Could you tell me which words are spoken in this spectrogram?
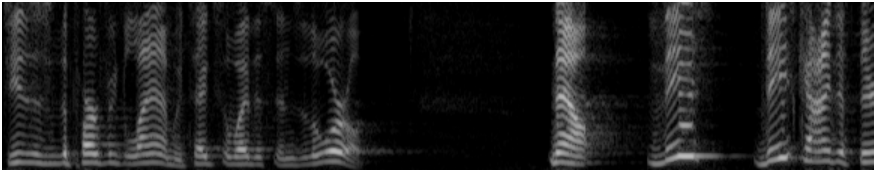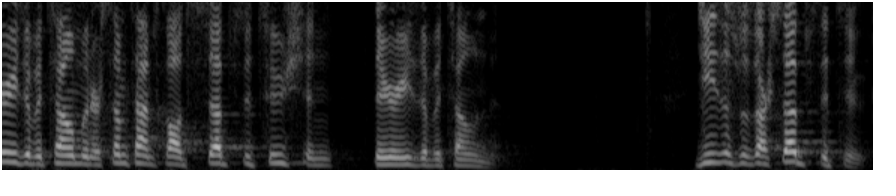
Jesus is the perfect lamb who takes away the sins of the world. Now, these, these kinds of theories of atonement are sometimes called substitution theories of atonement. Jesus was our substitute.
